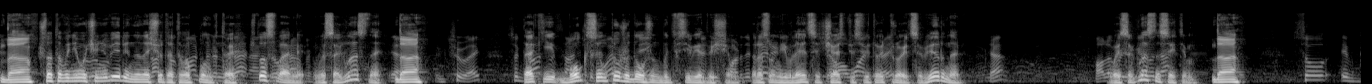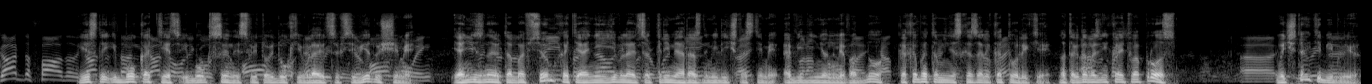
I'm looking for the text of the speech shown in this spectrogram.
Да. Что-то вы не очень уверены насчет этого пункта. Что с вами? Вы согласны? Да. Так и Бог Сын тоже должен быть всеведущим, раз Он является частью Святой Троицы, верно? Вы согласны с этим? Да. Если и Бог Отец, и Бог Сын, и Святой Дух являются всеведущими, и они знают обо всем, хотя они являются тремя разными личностями, объединенными в одно, как об этом мне сказали католики, но тогда возникает вопрос. Вы читаете Библию?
